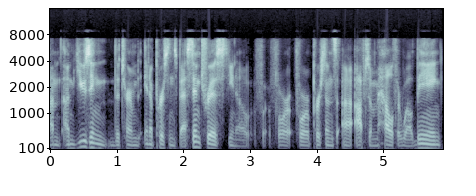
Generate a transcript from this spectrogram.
I'm, I'm using the term in a person's best interest, you know, for for, for a person's uh, optimum health or well-being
